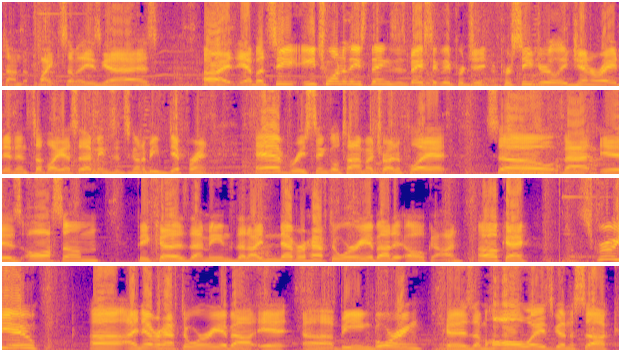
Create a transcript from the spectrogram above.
Time to fight some of these guys. Alright, yeah, but see, each one of these things is basically procedurally generated and stuff like that, so that means it's going to be different every single time I try to play it. So that is awesome because that means that I never have to worry about it. Oh, God. Okay. Screw you. Uh, I never have to worry about it uh, being boring because I'm always going to suck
